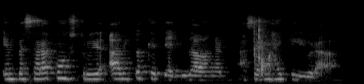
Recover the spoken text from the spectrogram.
empezar a construir hábitos que te ayudaban a, a ser más equilibrada?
